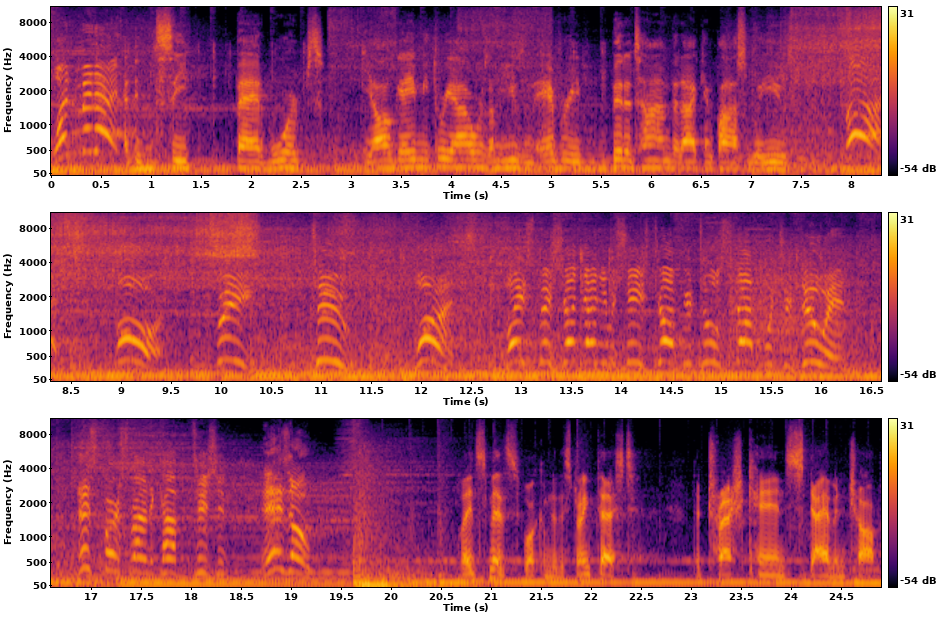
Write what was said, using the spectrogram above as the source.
One minute! I didn't see bad warps. Y'all gave me three hours. I'm using every bit of time that I can possibly use. Five, four, three, two, one. Bladesmith, shut down your machines, drop your tools, stop what you're doing. This first round of competition is over. Blade Smiths, welcome to the strength test. The trash can stab and chop.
